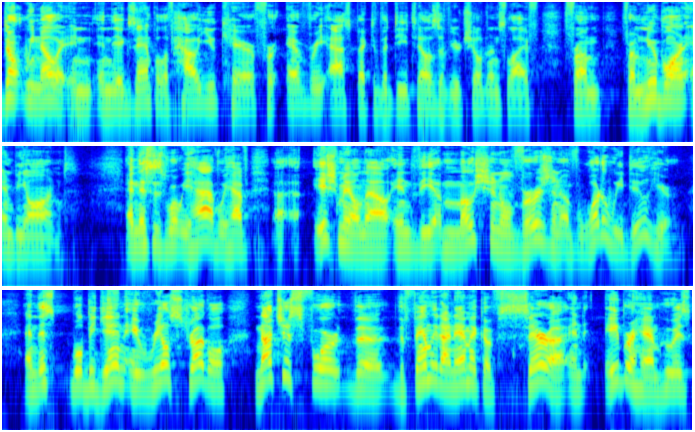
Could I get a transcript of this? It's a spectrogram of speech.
don't we know it in, in the example of how you care for every aspect of the details of your children's life from, from newborn and beyond? And this is what we have. We have uh, Ishmael now in the emotional version of what do we do here? And this will begin a real struggle, not just for the, the family dynamic of Sarah and Abraham, who is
